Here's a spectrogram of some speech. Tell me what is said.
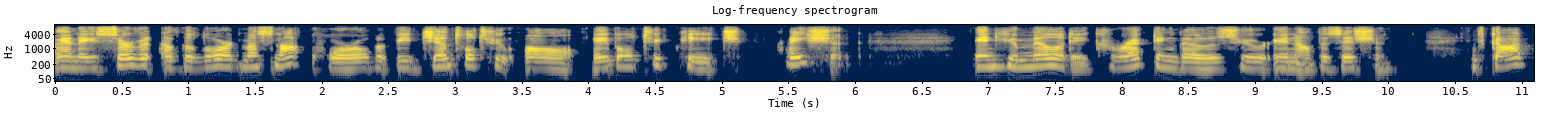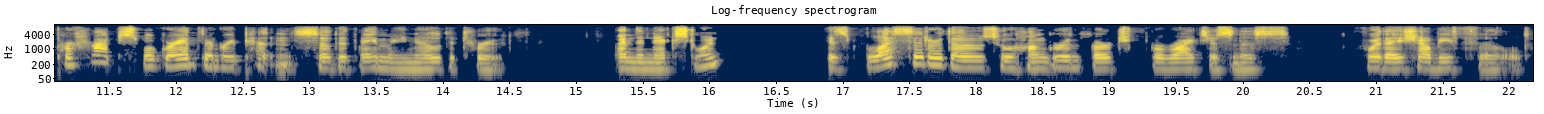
And a servant of the Lord must not quarrel, but be gentle to all, able to teach, patient, in humility, correcting those who are in opposition. If God perhaps will grant them repentance so that they may know the truth. And the next one is Blessed are those who hunger and thirst for righteousness, for they shall be filled.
